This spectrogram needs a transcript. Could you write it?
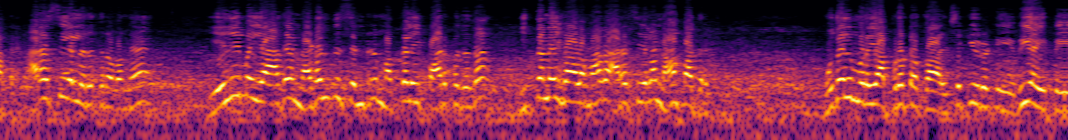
பாக்குறேன் அரசியல் இருக்கிறவங்க எளிமையாக நடந்து சென்று மக்களை பார்ப்பதுதான் இத்தனை காலமாக அரசியல நான் பார்த்திருக்கேன். முதல் முறையா புரோட்டோகால் செக்யூரிட்டி விஐபி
